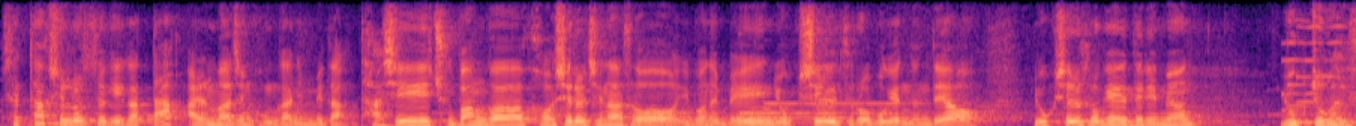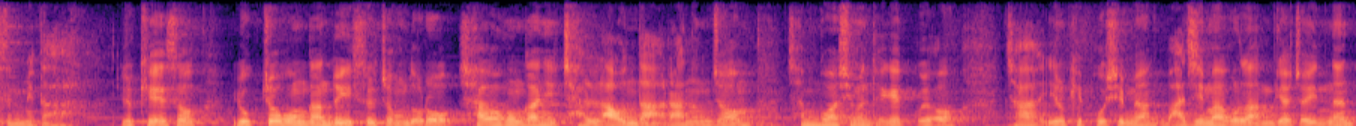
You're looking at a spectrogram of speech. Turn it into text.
세탁실로 쓰기가 딱 알맞은 공간입니다. 다시 주방과 거실을 지나서 이번에 메인 욕실 들어보겠는데요. 욕실 소개해드리면 욕조가 있습니다. 이렇게 해서 욕조 공간도 있을 정도로 샤워 공간이 잘 나온다라는 점 참고하시면 되겠고요. 자, 이렇게 보시면 마지막으로 남겨져 있는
